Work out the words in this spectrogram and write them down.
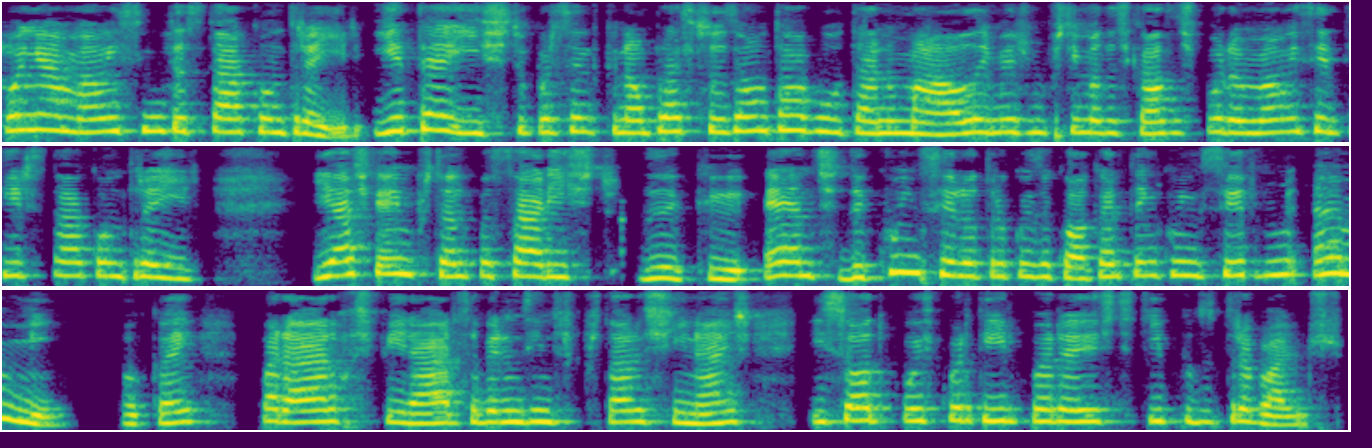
ponha a mão e sinta se está a contrair. E até isto, parecendo que não, para as pessoas é um tabu estar numa aula e mesmo por cima das calças pôr a mão e sentir se está a contrair. E acho que é importante passar isto de que antes de conhecer outra coisa qualquer, tem que conhecer-me a mim, ok? Parar, respirar, sabermos interpretar os sinais e só depois partir para este tipo de trabalhos.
